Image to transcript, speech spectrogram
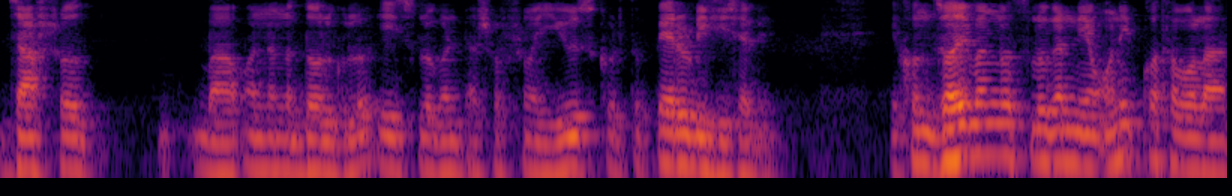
জাসদ বা অন্যান্য দলগুলো এই স্লোগানটা সবসময় ইউজ করতো, প্যারোডি হিসাবে। এখন জয় বাংলা স্লোগান নিয়ে অনেক কথা বলার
